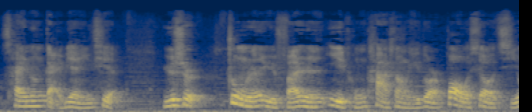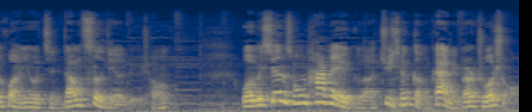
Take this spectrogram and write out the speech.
才能改变一切。于是，众人与凡人一同踏上了一段爆笑、奇幻又紧张刺激的旅程。我们先从他这个剧情梗概里边着手。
